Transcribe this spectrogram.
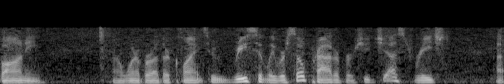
Bonnie, uh, one of our other clients who recently, we're so proud of her, she just reached uh,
